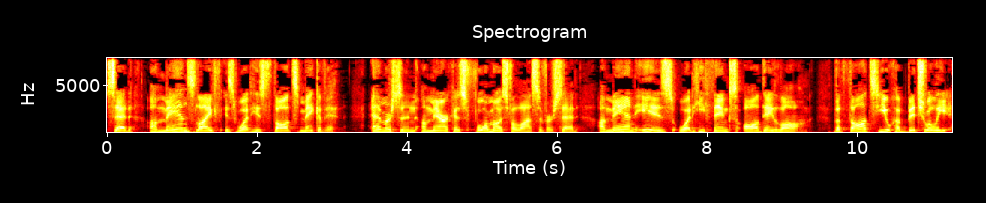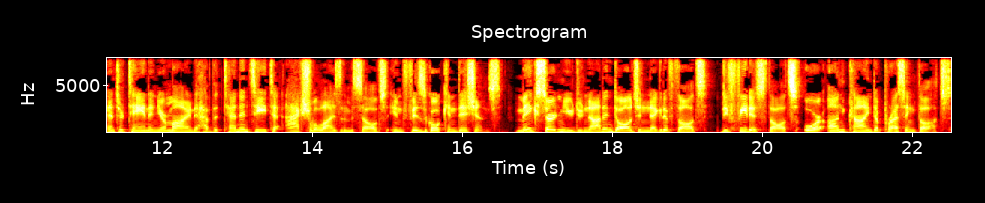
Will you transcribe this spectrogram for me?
said, A man's life is what his thoughts make of it. Emerson, America's foremost philosopher, said, A man is what he thinks all day long. The thoughts you habitually entertain in your mind have the tendency to actualize themselves in physical conditions. Make certain you do not indulge in negative thoughts, defeatist thoughts, or unkind, depressing thoughts.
